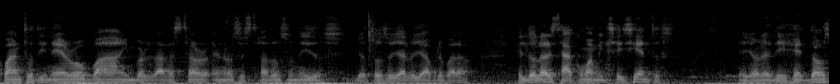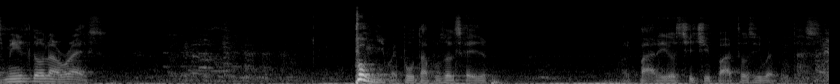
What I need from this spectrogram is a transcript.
¿Cuánto dinero va a, a gastar en los Estados Unidos? Yo todo eso ya lo llevaba preparado. El dólar estaba como a 1600. Y yo le dije, 2000 dólares. ¡Pum! Y puta puso el sello. Paridos, chichipatos y putas.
